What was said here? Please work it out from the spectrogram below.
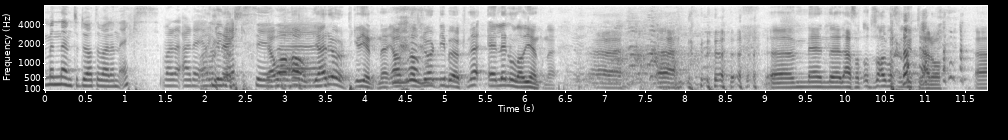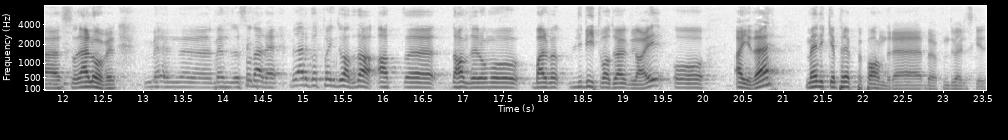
men nevnte du at det var en eks? Var det, er det en av dine ekser? Jeg, var eh, al- jeg rørte ikke de jentene. Jeg har aldri rørt de bøkene eller noen av de jentene. Eh, eh, eh, men eh, det er sant. Og så er det masse gutter her òg. så jeg lover. Men, eh, men sånn er det. Men det er et godt poeng du hadde, da. At eh, det handler om å bare vite hva du er glad i, og eie det. Men ikke preppe på andre bøkene du elsker.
